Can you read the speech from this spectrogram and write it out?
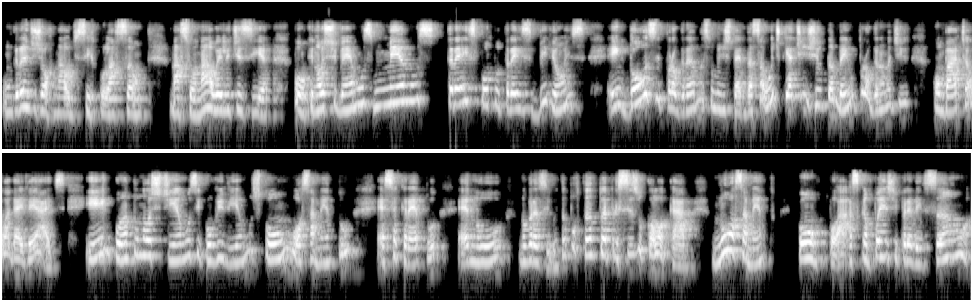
um grande jornal de circulação nacional, ele dizia, bom, que nós tivemos menos 3,3 bilhões em 12 programas do Ministério da Saúde, que atingiu também o programa de combate ao HIV/AIDS. E enquanto nós tínhamos e convivíamos com o um orçamento é, secreto é, no, no Brasil. Então, portanto, é preciso colocar no orçamento com as campanhas de prevenção,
